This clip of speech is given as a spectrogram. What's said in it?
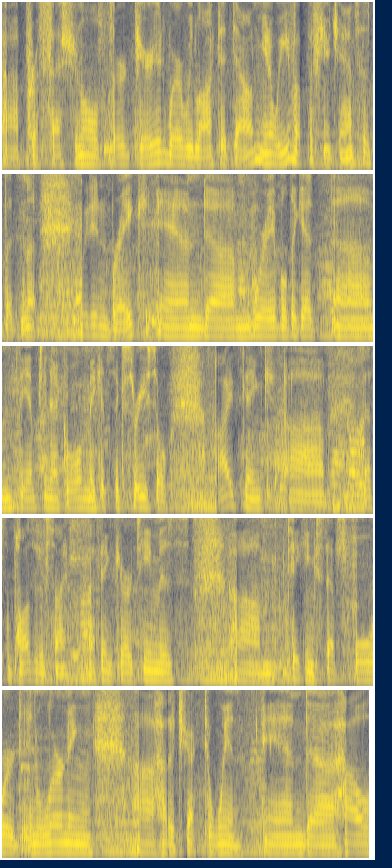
uh, professional third period where we locked it down. You know, we gave up a few chances, but not, we didn't break, and um, we're able to get um, the empty net goal and make it 6-3. So I think uh, that's a positive sign. I think our team is um, taking steps forward in learning uh, how to check to win and uh, how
